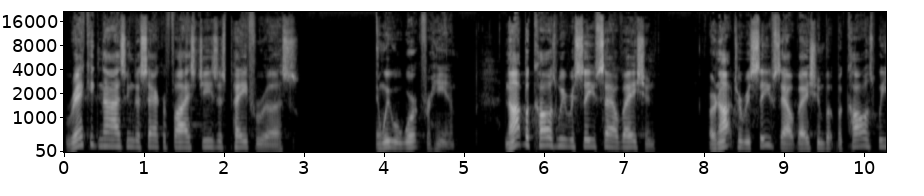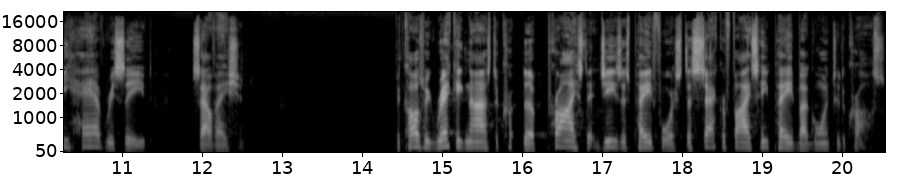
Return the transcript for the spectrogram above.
recognizing the sacrifice Jesus paid for us, then we will work for Him. Not because we receive salvation, or not to receive salvation, but because we have received salvation. Because we recognize the, the price that Jesus paid for us, the sacrifice He paid by going to the cross.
